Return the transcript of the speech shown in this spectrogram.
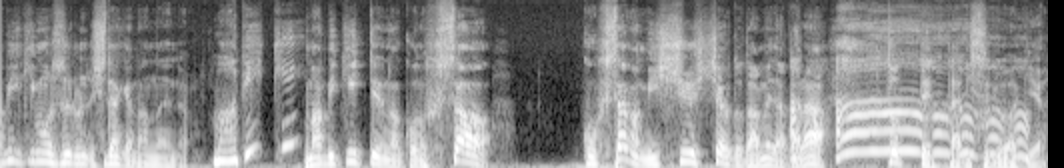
間引きもする、しなきゃなんないのよ。間引き？間引きっていうのは、この房、こう房が密集しちゃうとダメだから取ってったりするわけよ。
